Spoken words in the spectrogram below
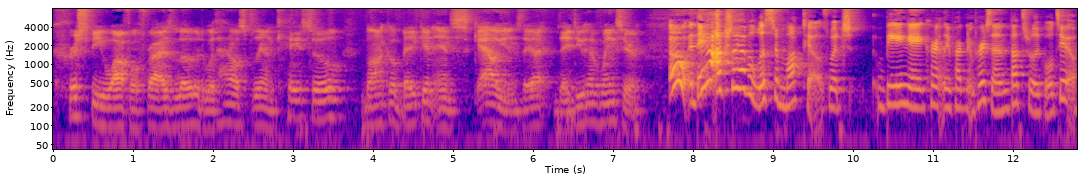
crispy waffle fries loaded with house blend queso, blanco bacon, and scallions? They they do have wings here. Oh, they actually have a list of mocktails, which being a currently pregnant person, that's really cool too.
